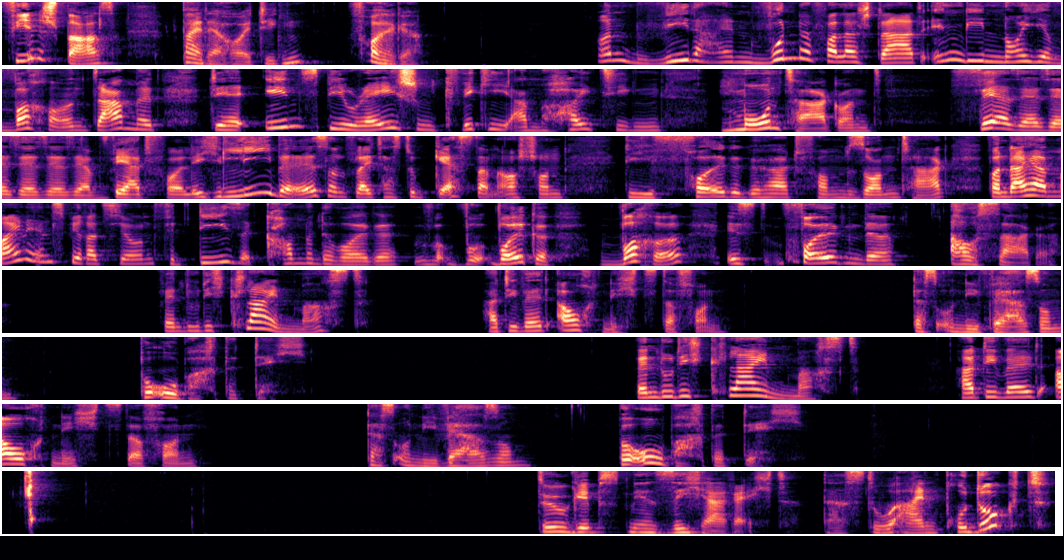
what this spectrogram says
viel Spaß bei der heutigen Folge. Und wieder ein wundervoller Start in die neue Woche und damit der Inspiration Quickie am heutigen Montag und sehr, sehr, sehr, sehr, sehr, sehr wertvoll. Ich liebe es und vielleicht hast du gestern auch schon die Folge gehört vom Sonntag. Von daher meine Inspiration für diese kommende Wolke, Wolke, Woche ist folgende Aussage. Wenn du dich klein machst, hat die Welt auch nichts davon. Das Universum beobachtet dich. Wenn du dich klein machst, hat die Welt auch nichts davon. Das Universum beobachtet dich. Du gibst mir sicher recht, dass du ein Produkt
